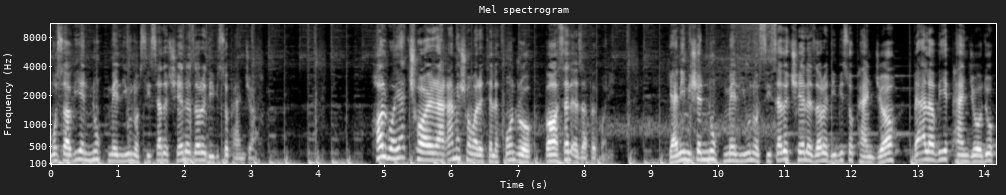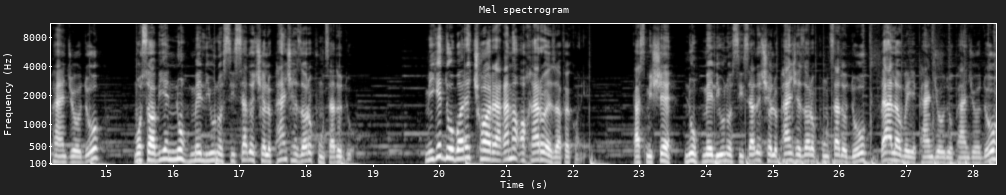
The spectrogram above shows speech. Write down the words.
مساوی 9 میلیون و 340,250 حال باید چهار رقم شماره تلفن رو به حاصل اضافه کنید یعنی میشه 9 میلیون و 340,250 به علاوه 52 52 مساوی 9 میلیون و 345,502 میگه دوباره چهار رقم آخر رو اضافه کنیم. پس میشه 9 میلیون و 345,502 به علاوه 52 52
